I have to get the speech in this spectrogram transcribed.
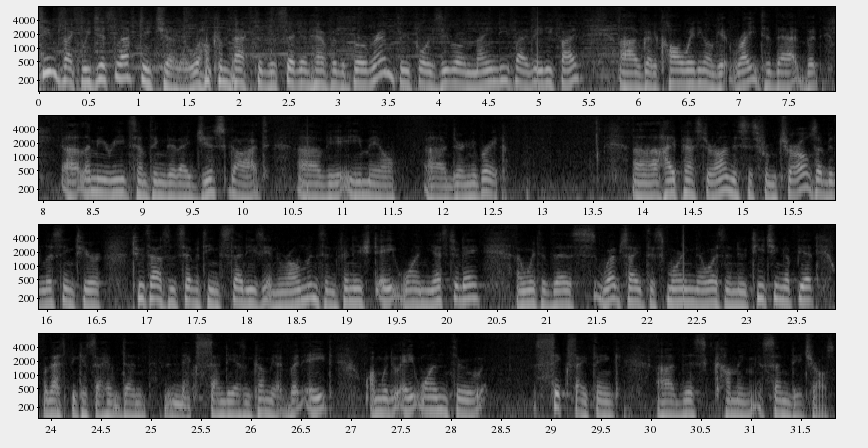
Seems like we just left each other. Welcome back to the second half of the program, 340-9585. Uh, I've got a call waiting. I'll get right to that, but uh, let me read something that I just got uh, via email uh, during the break. Uh, hi, Pastor Ron. This is from Charles. I've been listening to your 2017 studies in Romans and finished 8.1 yesterday. I went to this website this morning. There wasn't a new teaching up yet. Well, that's because I haven't done, next Sunday hasn't come yet. But 8, I'm going to do 8.1 through 6, I think, uh, this coming Sunday, Charles.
